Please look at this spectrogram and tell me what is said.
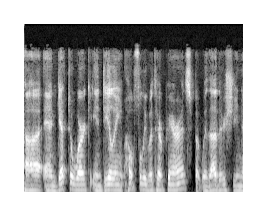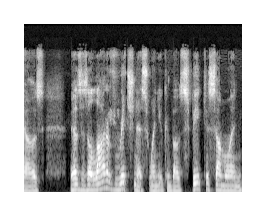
uh, and get to work in dealing, hopefully, with her parents, but with others she knows. There's, a lot of richness when you can both speak to someone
